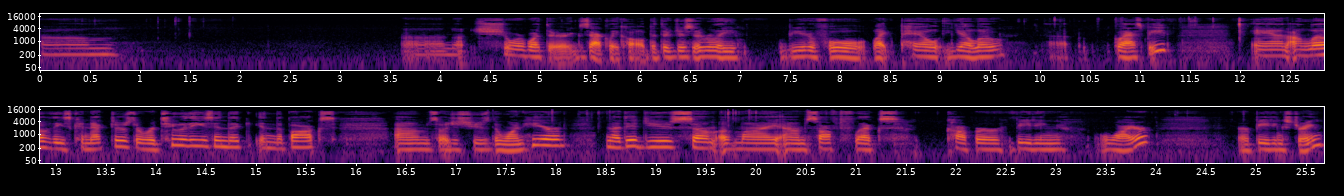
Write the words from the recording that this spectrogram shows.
Um, I'm not sure what they're exactly called, but they're just a really beautiful, like pale yellow uh, glass bead. And I love these connectors. There were two of these in the in the box, um, so I just used the one here. And I did use some of my um, Soft Flex copper beading wire or beading string.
